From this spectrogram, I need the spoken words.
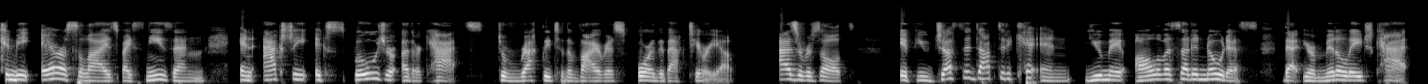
can be aerosolized by sneezing and actually expose your other cats directly to the virus or the bacteria. As a result, if you just adopted a kitten, you may all of a sudden notice that your middle aged cat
